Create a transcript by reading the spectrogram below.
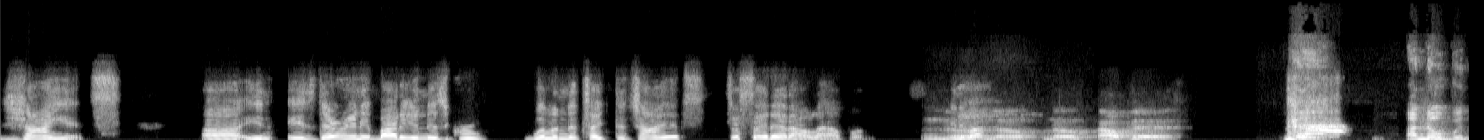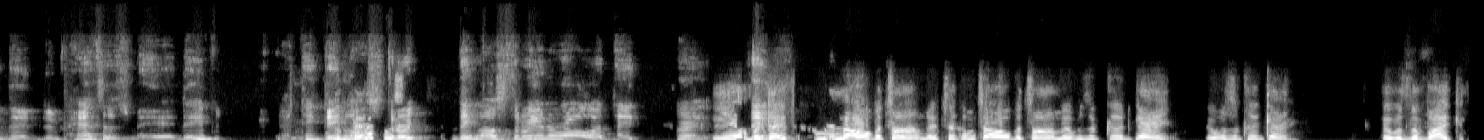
Giants. Uh, in, is there anybody in this group willing to take the Giants? Just say that out loud for me. No, Anybody? no, no. I'll pass. I know, but the, the Panthers, man, they I think they The lost Panthers- three. They lost three in a row. I think, right? Yeah, but they took them into overtime. They took them to overtime. It was a good game. It was a good game. It was the Vikings.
